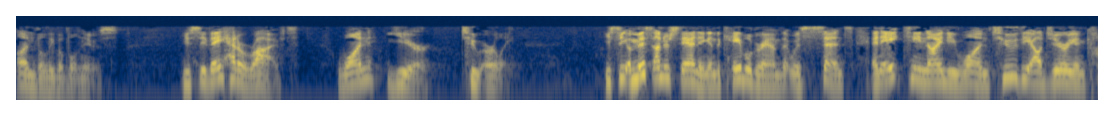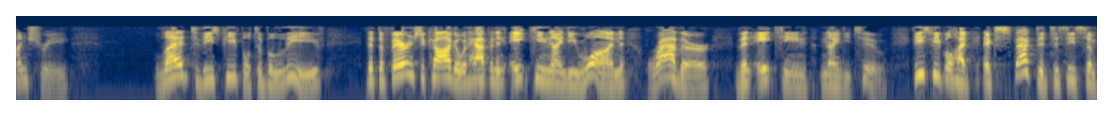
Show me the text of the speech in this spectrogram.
unbelievable news. You see, they had arrived one year too early. You see, a misunderstanding in the cablegram that was sent in 1891 to the Algerian country led to these people to believe that the fair in Chicago would happen in 1891 rather than 1892. These people had expected to see some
